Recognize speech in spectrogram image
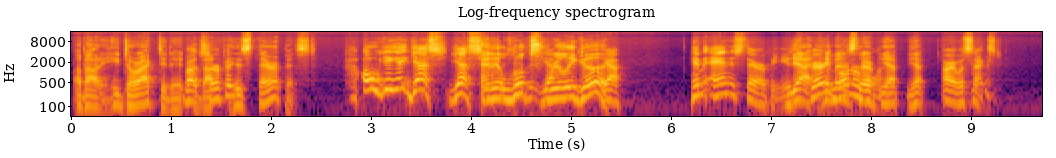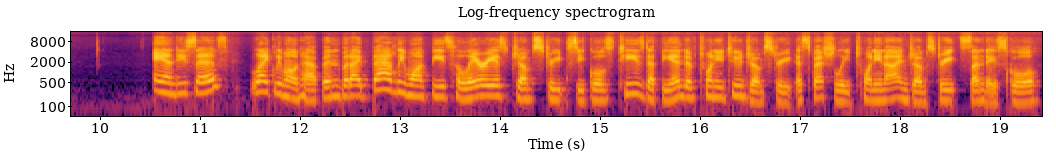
about it. He directed it About surfing? his therapist, Oh yeah, yeah, yes, yes, and it looks Yeah. really good. Yeah, him and his therapy. It's yeah. very him and his vulnerable. therapy. Yep, yep. All right, what's next? Andy says, likely won't happen, but I badly want these hilarious Jump Street sequels teased at the end of 22 Jump Street, especially 29 Jump Street Sunday School.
